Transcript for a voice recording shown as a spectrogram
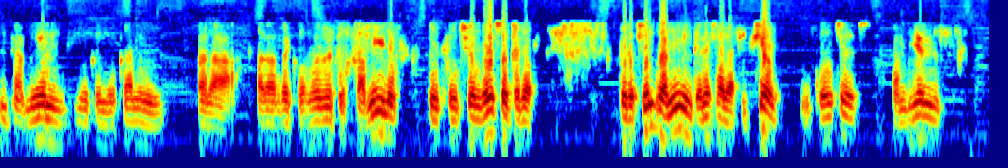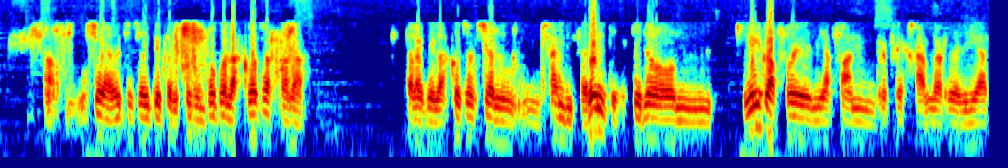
y también me convocaron para, para recorrer estos caminos en función de eso, pero pero siempre a mí me interesa la ficción, entonces también, ah, no sé, a veces hay que pensar un poco las cosas para para que las cosas sean, sean diferentes, pero mm, nunca fue mi afán reflejar la realidad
